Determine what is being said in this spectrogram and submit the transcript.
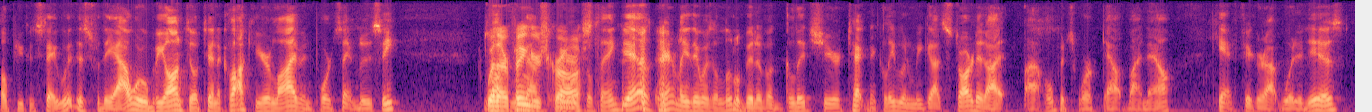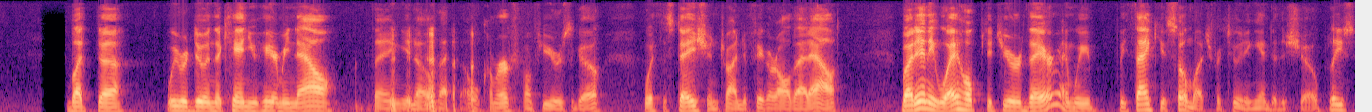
Hope you can stay with us for the hour. We'll be on till 10 o'clock here live in Port St. Lucie. With our fingers crossed. Things. Yeah, apparently there was a little bit of a glitch here technically when we got started. I, I hope it's worked out by now. Can't figure out what it is. But uh, we were doing the Can You Hear Me Now thing, you know, that old commercial a few years ago with the station trying to figure all that out. But anyway, hope that you're there, and we we thank you so much for tuning into the show. Please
